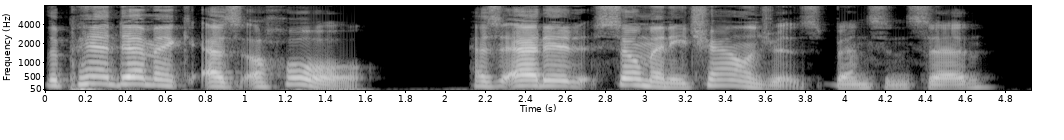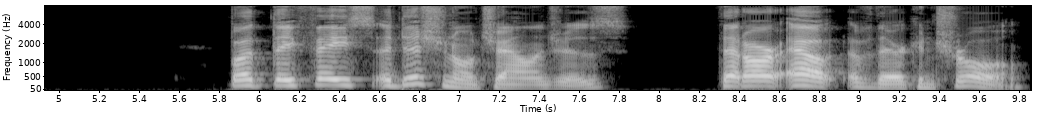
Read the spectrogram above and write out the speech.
The pandemic as a whole has added so many challenges, Benson said. But they face additional challenges that are out of their control.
